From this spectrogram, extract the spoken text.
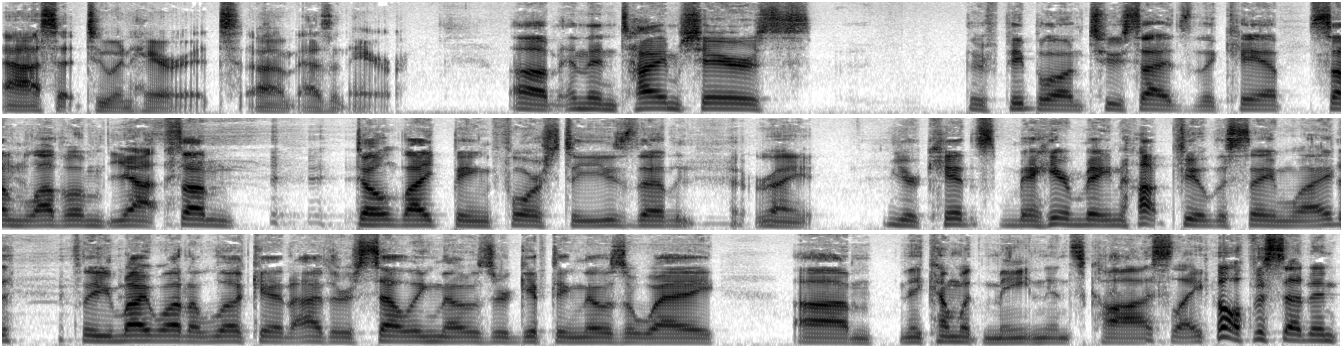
asset to inherit um, as an heir. Um, and then timeshares, there's people on two sides of the camp. Some love them. Yeah. Some don't like being forced to use them. Right. Your kids may or may not feel the same way. So you might want to look at either selling those or gifting those away. Um, they come with maintenance costs. Like all of a sudden,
